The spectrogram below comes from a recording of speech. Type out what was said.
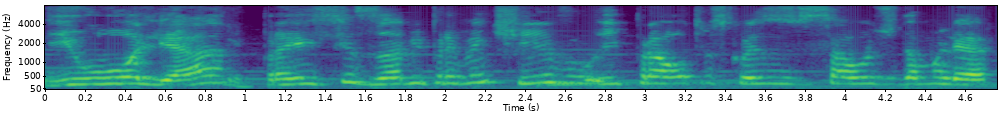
e o olhar para esse exame preventivo e para outras coisas de saúde da mulher.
